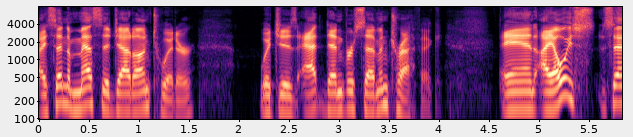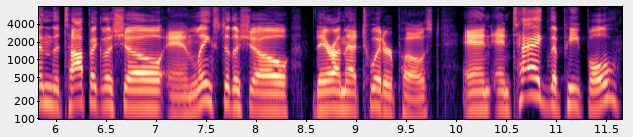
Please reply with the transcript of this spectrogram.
I send a message out on Twitter which is at Denver 7 Traffic. And I always send the topic of the show and links to the show there on that Twitter post and, and tag the people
